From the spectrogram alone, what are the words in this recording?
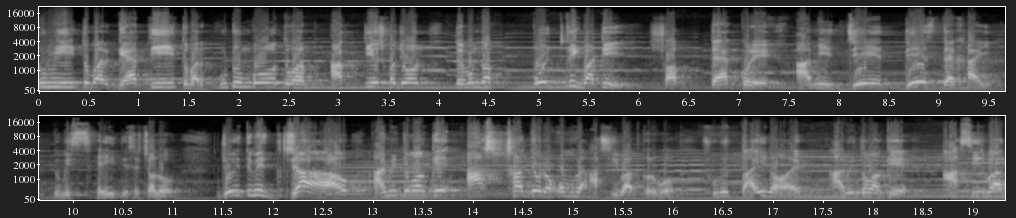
তুমি তোমার জ্ঞাতি, তোমার কুটুম্ব, তোমার আত্মীয় স্বজন, এবং তোমার পৈতৃক বাটি সব ত্যাগ করে আমি যে দেশ দেখাই, তুমি সেই দেশে চলো যদি তুমি যাও, আমি তোমাকে আশ্চর্য রকমভাবে আশীর্বাদ করব। শুধু তাই নয়, আমি তোমাকে আশীর্বাদ,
